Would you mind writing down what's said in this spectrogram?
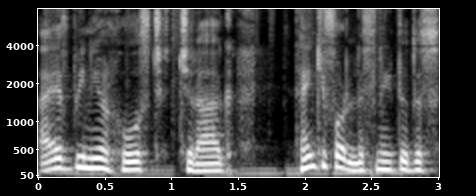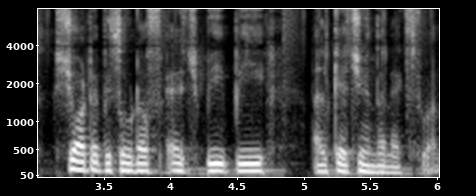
I've been your host, Chirag. Thank you for listening to this short episode of HBP. I'll catch you in the next one.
